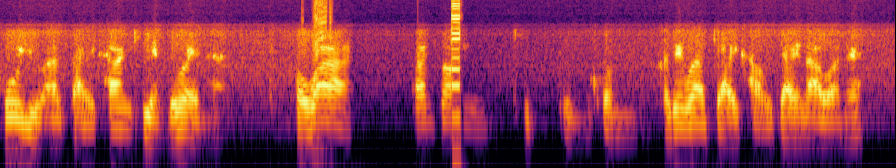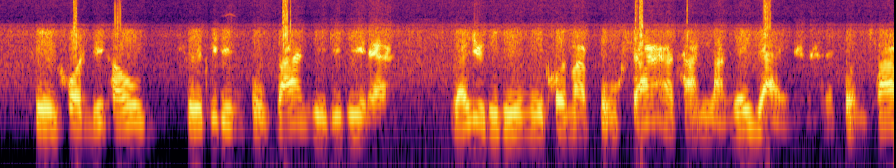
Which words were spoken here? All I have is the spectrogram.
ผู้อยู่อาศัยข้างเคียงด้วยนะ เพราะว่าท่านต้องคิดถึงคนเขาเรียกว่าใจเขาใจเราอะนะคือคนที่เขาซื้อที่ดินปลูกบ้านอยู่ดีๆนะ แล้วอยู่ดีๆมีคนมาปลูกสร้างอาคารหลังใหญ่ๆเนี่ยนะคนเช่า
